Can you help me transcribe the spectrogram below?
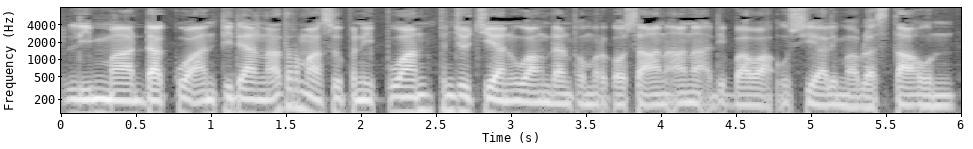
lima dakwaan pidana termasuk penipuan, pencucian uang, dan pemerkosaan anak di bawah usia 15 tahun.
